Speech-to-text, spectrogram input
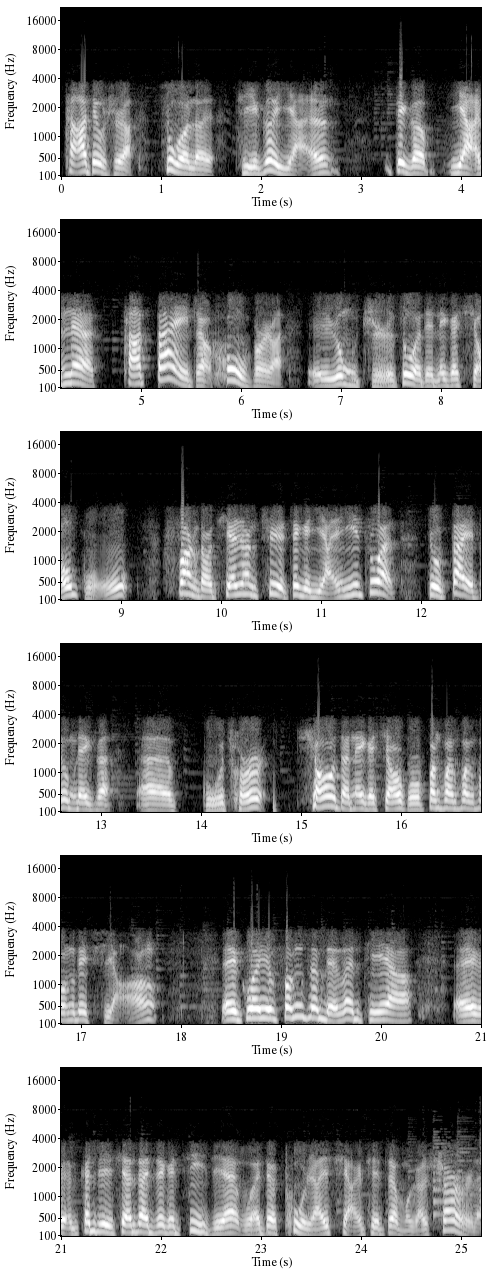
它就是做了几个眼，这个眼呢，它带着后边啊，用纸做的那个小鼓，放到天上去，这个眼一转，就带动那个呃鼓槌。敲的那个小鼓，嘣嘣嘣嘣的响。呃，关于风筝的问题啊，呃，根据现在这个季节，我就突然想起这么个事儿来。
